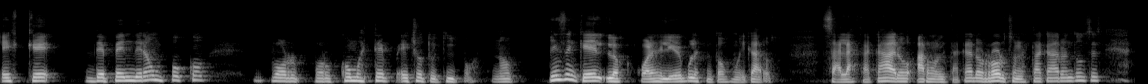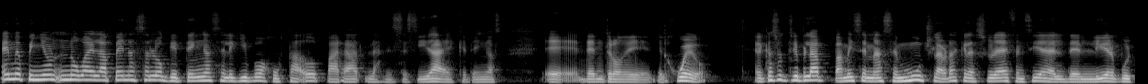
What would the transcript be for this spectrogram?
es que dependerá un poco por, cómo esté hecho tu equipo. ¿no? Piensen que los jugadores de Liverpool están todos muy caros. Sala está caro, Arnold está caro, Robertson está caro. Entonces, en mi opinión, no vale la pena salvo que tengas el equipo ajustado para las necesidades que tengas eh, dentro del juego. El caso del Triple A mí se me hace mucho, la verdad es que la seguridad defensiva del, Liverpool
